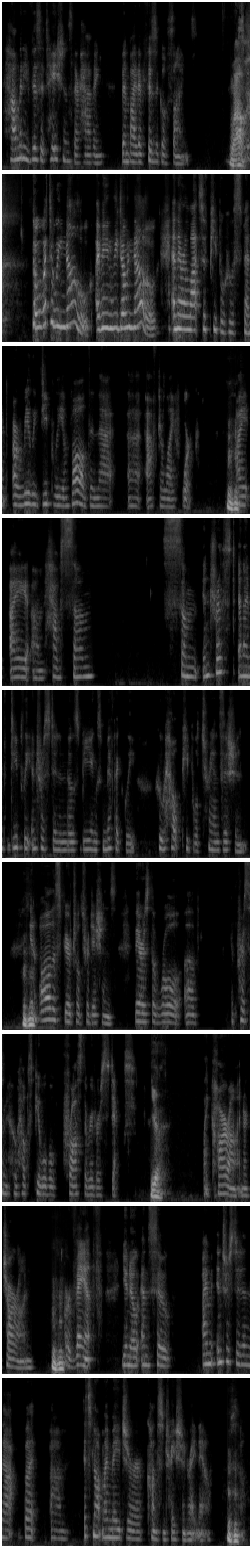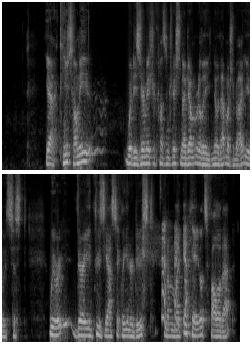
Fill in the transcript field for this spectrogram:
how many visitations they're having than by their physical signs. Wow. So, what do we know? I mean, we don't know. And there are lots of people who spent are really deeply involved in that uh, afterlife work. Mm-hmm. I I um, have some some interest, and I'm deeply interested in those beings mythically who help people transition. Mm-hmm. In all the spiritual traditions, there's the role of the person who helps people cross the river Styx. Yeah like Charon or Charon mm-hmm. or Vanth, you know, and so I'm interested in that, but um, it's not my major concentration right now. Mm-hmm. So. Yeah, can you tell me what is your major concentration? I don't really know that much about you. It's just we were very enthusiastically introduced, and I'm like, yeah. okay, let's follow that.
